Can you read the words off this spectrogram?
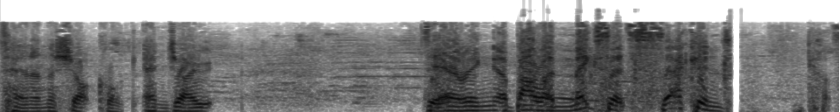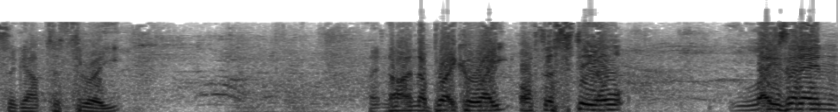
10 in the shot clock. Enjo daring Abala makes it second. Cuts the gap to three. Nine, the breakaway off the steal. Lays it in.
